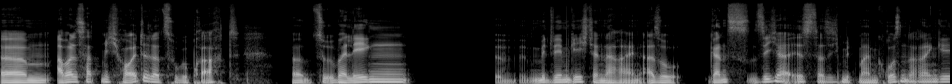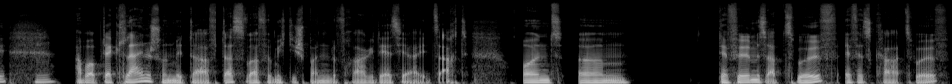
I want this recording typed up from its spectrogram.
Ähm, aber das hat mich heute dazu gebracht, äh, zu überlegen, äh, mit wem gehe ich denn da rein? Also ganz sicher ist, dass ich mit meinem Großen da reingehe. Mhm. Aber ob der Kleine schon mit darf, das war für mich die spannende Frage. Der ist ja jetzt acht. Und ähm, der Film ist ab 12, FSK 12.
